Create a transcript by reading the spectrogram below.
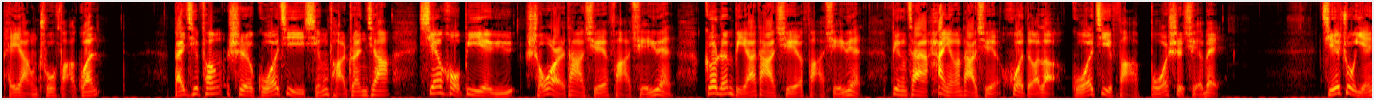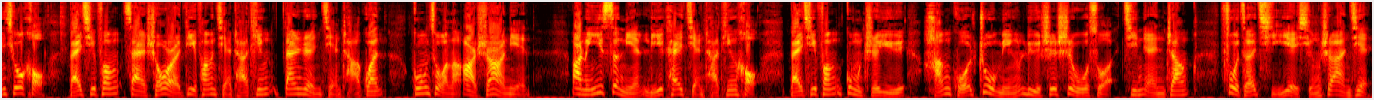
培养出法官。白奇峰是国际刑法专家，先后毕业于首尔大学法学院、哥伦比亚大学法学院，并在汉阳大学获得了国际法博士学位。结束研修后，白奇峰在首尔地方检察厅担任检察官，工作了二十二年。二零一四年离开检察厅后，白奇峰供职于韩国著名律师事务所金恩章，负责企业刑事案件。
